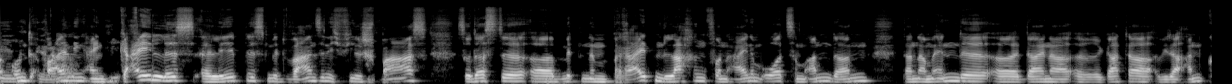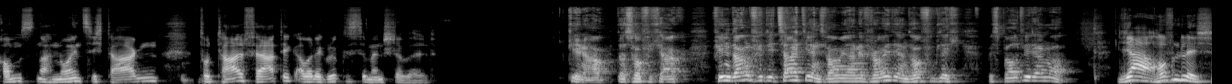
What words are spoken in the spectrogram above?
Kiel, und genau. vor allen Dingen ein geiles Erlebnis mit wahnsinnig viel Spaß, sodass du äh, mit einem breiten Lachen von einem Ohr zum anderen dann am Ende äh, deiner Regatta wieder ankommst nach 90 Tagen, total fertig, aber der glücklichste Mensch der Welt. Genau, das hoffe ich auch. Vielen Dank für die Zeit, Jens. War mir eine Freude und hoffentlich bis bald wieder mal. Ja, hoffentlich,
